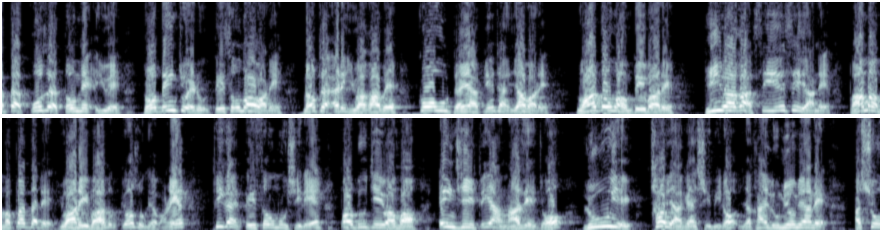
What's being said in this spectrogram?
အသက်63နှစ်အရွယ်ဒေါ်သိန်းကျွယ်တို့တေဆုံးသွားပါတယ်နောက်ထပ်အဲ့ဒီရွာကပဲကိုဦးဒဏ်ရာပြင်းထန်ရပါတယ်နွားသုံးကောင်တေးပါတယ် ဒီရွာကစီရေးစေရနဲ့ဘာမှမပတ်သက်တဲ့ရွာတွေပါလို့ပြောဆိုခဲ့ပါတယ်ထိခိုက်သေးဆုံးမှုရှိတဲ့ပေါတူးကျေးရွာမှာအင်ဂျီ150ကျော်လူဦးရေ600ခန့်ရှိပြီးတော့ရခိုင်လူမျိုးများနဲ့အရှို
